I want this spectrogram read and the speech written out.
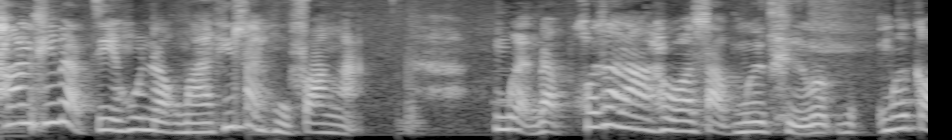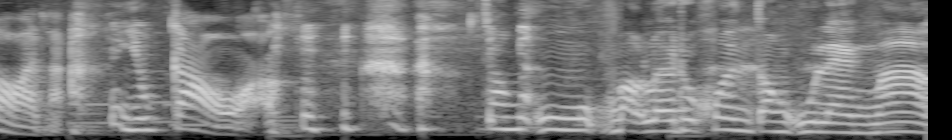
ท่อนที่แบบจีฮุนออกมาที่ใส่หูฟังอะเหมือนแบบโฆษณาโทรศัพท์มือถือแบบเมื่อก่อนอะยุคเก่าอะจองอูบอกเลยทุกคนจองอูแรงมาก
